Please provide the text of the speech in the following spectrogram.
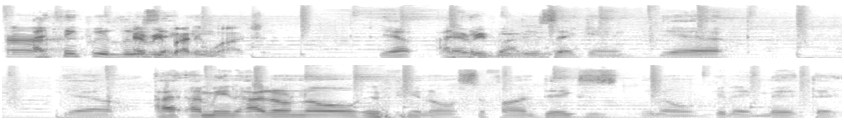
Prime I think we lose. everybody that game. watching. Yep, I Everybody. think we lose that game. Yeah, yeah. I, I mean, I don't know if you know Stefon Diggs is you know going to admit that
